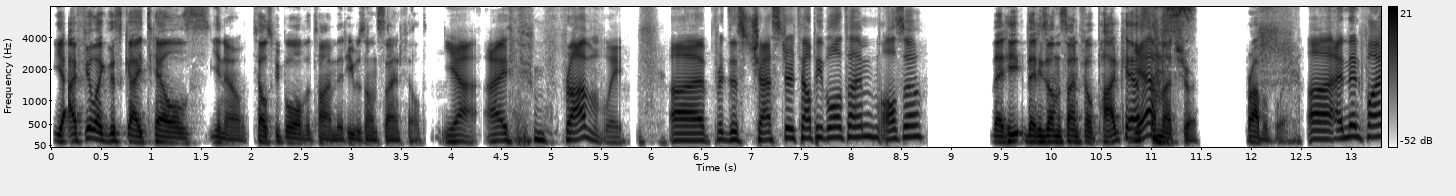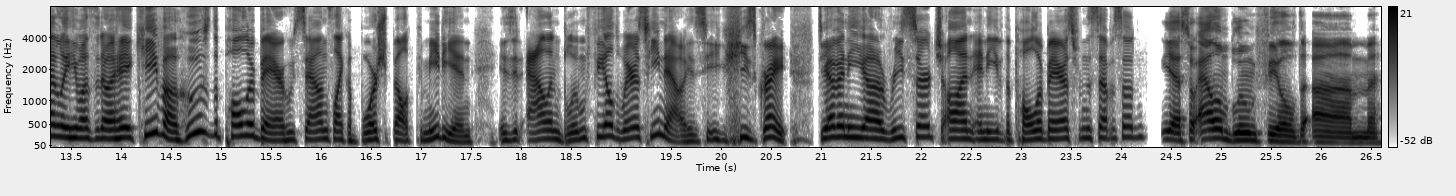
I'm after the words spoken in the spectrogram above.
yeah, I feel like this guy tells you know tells people all the time that he was on Seinfeld. yeah, I probably. Uh, does Chester tell people all the time? Also, That he that he's on the Seinfeld podcast. I'm not sure. Probably. Uh, and then finally, he wants to know, hey, Kiva, who's the polar bear who sounds like a Borscht Belt comedian? Is it Alan Bloomfield? Where's he now? Is he? He's great. Do you have any uh, research on any of the polar bears from this episode? Yeah. So Alan Bloomfield. Um,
